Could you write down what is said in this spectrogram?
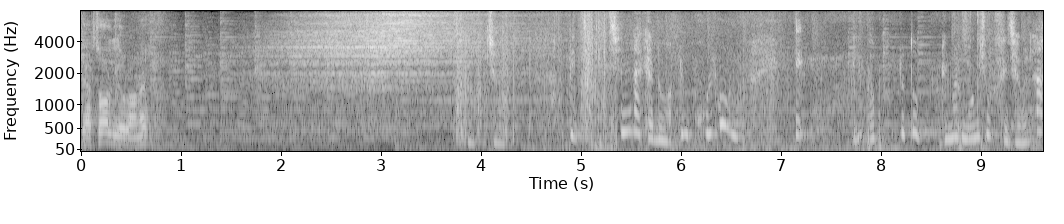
দ্যাটস অল ইওর অনার আপনি যাচ্ছেন না কেন? আপনি বলুন এ- এভাবে তো হয়ে যাবে না?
